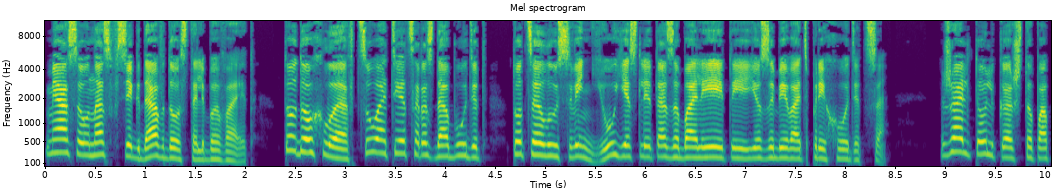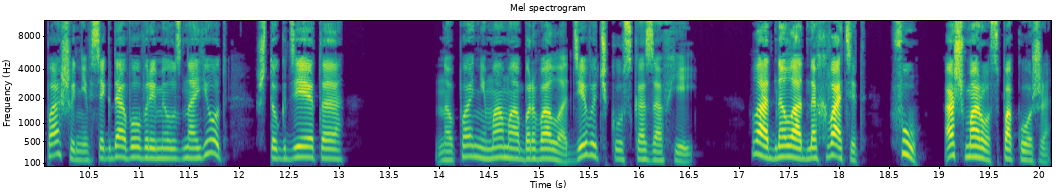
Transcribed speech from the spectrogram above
Мясо у нас всегда вдосталь бывает. То дохлую овцу отец раздобудет, то целую свинью, если та заболеет и ее забивать приходится. Жаль только, что папаша не всегда вовремя узнает, что где это... Но пани мама оборвала девочку, сказав ей. «Ладно, ладно, хватит. Фу, аж мороз по коже».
